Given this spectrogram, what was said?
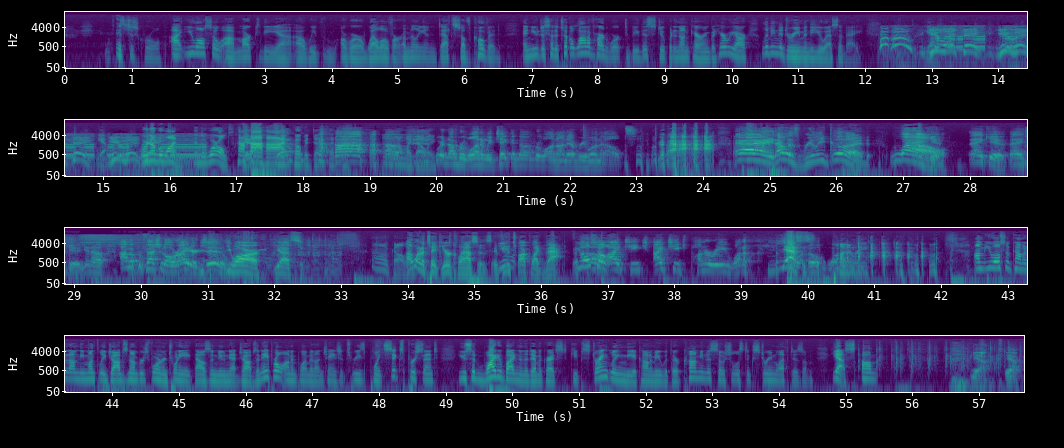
It's just cruel. Uh, you also uh, marked the uh, uh we've uh, we're well over a million deaths of COVID and you just said it took a lot of hard work to be this stupid and uncaring, but here we are living the dream in the US of A. Woohoo! Yeah. USA! USA! Yeah. USA! We're number one in the world. Ha ha ha! COVID death. oh my golly. We're number one and we take a number one on everyone else. hey, that was really good. Wow. Thank you. Thank you. You. You know, I'm a professional writer too. You are. Yes. Oh, golly. I want to take your classes if you, You- talk like that. You also oh, I teach I teach punnery one Yes! 101. Punnery. um, you also commented on the monthly jobs numbers: 428,000 new net jobs in April, unemployment unchanged at 3.6 percent. You said, "Why do Biden and the Democrats keep strangling the economy with their communist, socialist, extreme leftism?" Yes. Um, Yeah, yeah.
